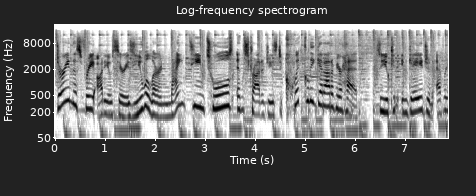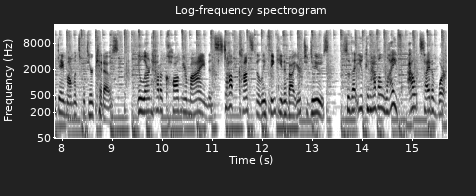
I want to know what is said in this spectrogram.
During this free audio series, you will learn 19 tools and strategies to quickly get out of your head so you can engage in everyday moments with your kiddos. You'll learn how to calm your mind and stop constantly thinking about your to dos so that you can have a life outside of work.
